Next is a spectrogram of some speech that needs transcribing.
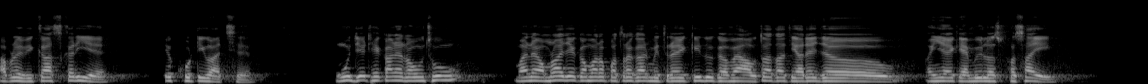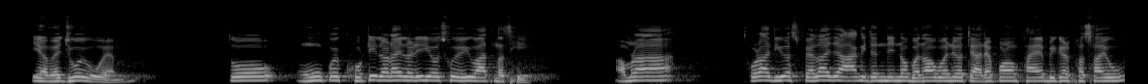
આપણે વિકાસ કરીએ, એ ખોટી વાત છે. હું જે ઠેકાણે રહું છું, મને હમણાં જ એક અમારા પત્રકાર મિત્રએ કીધું કે અમે આવતા હતા ત્યારે જ અહીંયા એક એમ્બ્યુલન્સ ફસાઈ. એ અમે જોયું એમ. તો હું કોઈ ખોટી લડાઈ લડી રહ્યો છું એવી વાત નથી. હમણાં થોડા દિવસ પહેલાં જ આગજનીનો બનાવ બન્યો, ત્યારે પણ ફાયર બ્રિગેડ ફસાયું.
